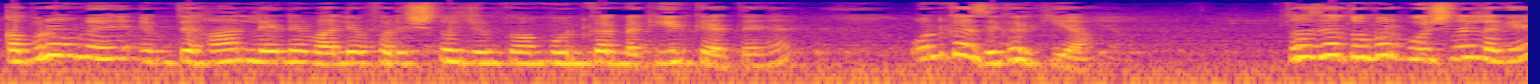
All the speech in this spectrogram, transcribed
قبروں میں امتحان لینے والے فرشتوں جن کو ہم ان کا نکیر کہتے ہیں، ان کا ذکر کیا۔ تو حضرت عمر پوچھنے لگے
